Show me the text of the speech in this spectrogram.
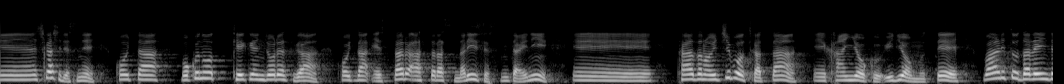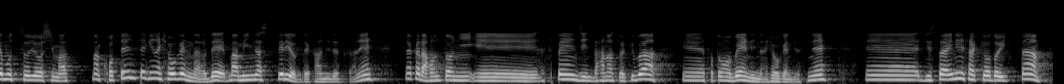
えー、しかしですね、こういった僕の経験上ですが、こういったエスタル・アスタラス・ナリーセスみたいに、えー、体の一部を使った、え、慣用句、イディオムって割と誰にでも通用します。まあ、古典的な表現なので、まあ、みんな知ってるよって感じですかね。だから本当に、えー、スペイン人と話すときは、えー、とても便利な表現ですね。えー、実際に先ほど言った、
